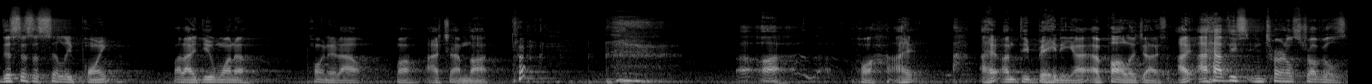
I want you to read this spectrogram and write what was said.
This is a silly point, but I do want to point it out. Well, actually, I'm not. uh, well, I, I, am debating. I apologize. I, I have these internal struggles,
